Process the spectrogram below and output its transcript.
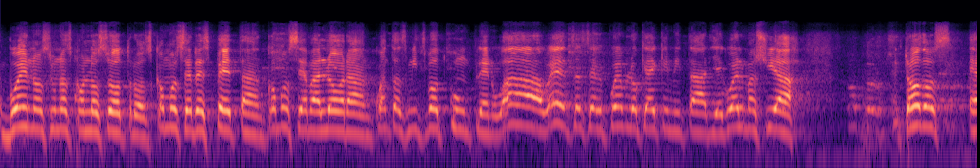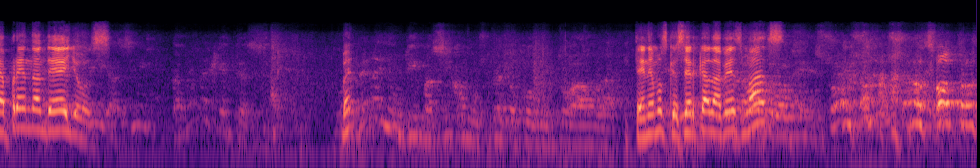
buenos unos con los otros, cómo se respetan, cómo se valoran, cuántas mitzvot cumplen. ¡Wow! Ese es el pueblo que hay que imitar. Llegó el Mashiach. Todos aprendan de ellos. Bueno, tenemos que ser cada vez más. Nosotros.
